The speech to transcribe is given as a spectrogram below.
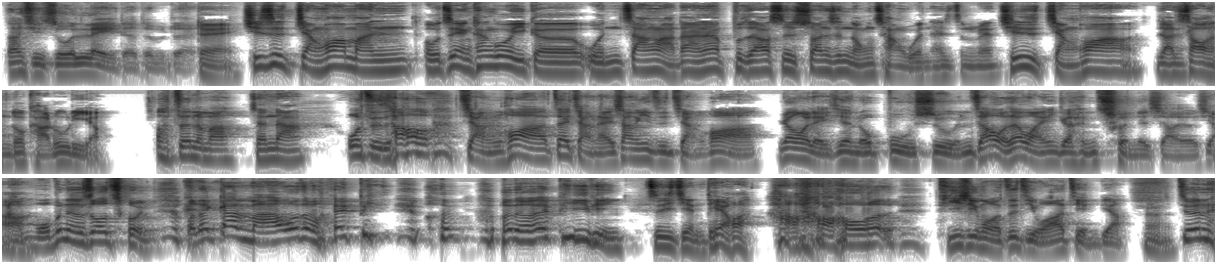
但其实会累的，对不对？对，其实讲话蛮，我之前看过一个文章啦，当然那不知道是算是农场文还是怎么样。其实讲话燃烧很多卡路里哦，哦，真的吗？真的啊。我只知道讲话，在讲台上一直讲话，让我累积很多步数。你知道我在玩一个很蠢的小游戏啊啊，我不能说蠢，我在干嘛？我怎么会批？我我怎么会批评？自己剪掉啊。好，我提醒我自己，我要剪掉。嗯就是那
